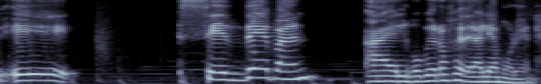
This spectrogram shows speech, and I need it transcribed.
eh, se deban al gobierno federal y a Morena.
